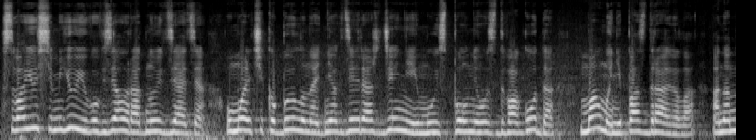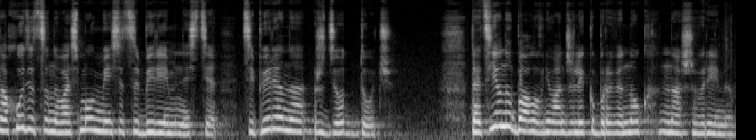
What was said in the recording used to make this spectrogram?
В свою семью его взял родной дядя. У мальчика было на днях день рождения, ему исполнилось два года. Мама не поздравила. Она находится на восьмом месяце беременности. Теперь она ждет дочь. Татьяна Баловнева, Анжелика Боровинок. Наше время.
